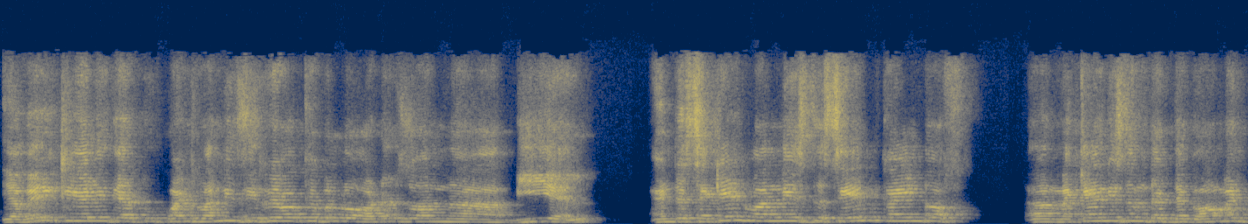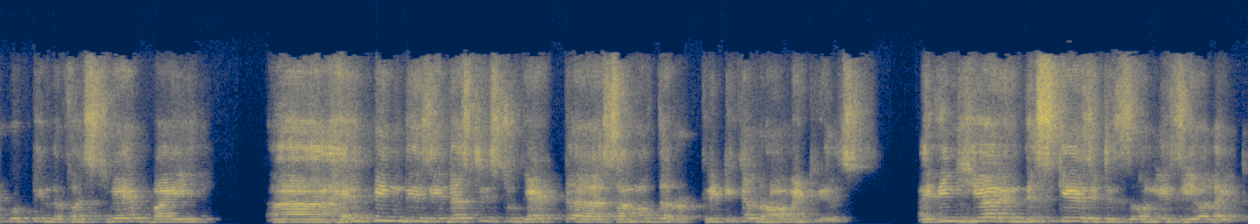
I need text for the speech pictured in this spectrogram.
yeah, very clearly there are two points. One is irrevocable orders on uh, BEL, and the second one is the same kind of uh, mechanism that the government put in the first wave by uh, helping these industries to get uh, some of the critical raw materials. I think here in this case, it is only zeolite.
